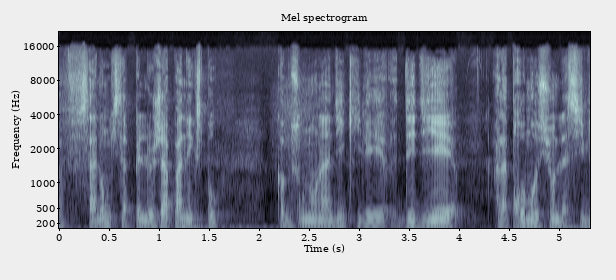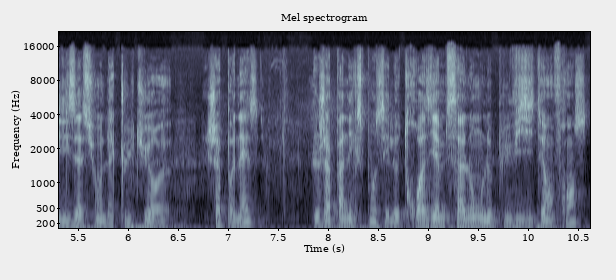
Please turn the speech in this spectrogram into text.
un salon qui s'appelle le Japan Expo. Comme son nom l'indique, il est dédié à la promotion de la civilisation et de la culture euh, japonaise. Le Japan Expo, c'est le troisième salon le plus visité en France,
